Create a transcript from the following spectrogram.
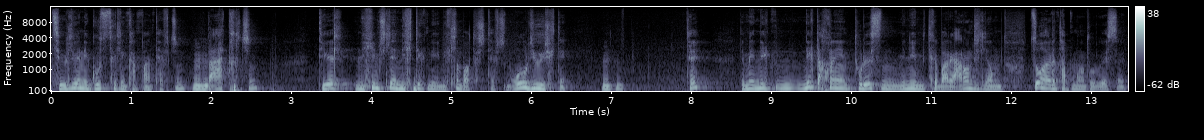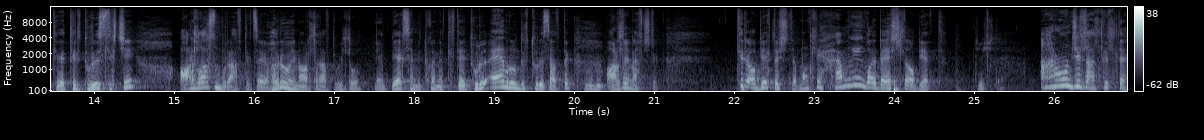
Цэвэрлэгээний гүйцэтгэлийн компани тавьчихна. Даатах чинь. Тэгэл нэхэмжлээ нэгтэг нэг нэхлэн бодогч тавьчихна. Өөр юу хэрэгтэй? Тэ? Тэгээ нэг нэг давхрын түрээс нь миний мэдхээр бараг 10 жилийн өмнө 125 мянган төгрөг байсан. Тэгээ тэр түрээслэгчийн орлогоос нь бүр авдаг заяа 20% нь орлого авдаг билүү? Яг би яг сайн мэдэхгүй байна. Гэхдээ түр амар өндөр түрээс авдаг, орлогыг авчдаг. Тэр объект ба дээ. Монголын хамгийн гой байршлаа объект. тийм дээ. 10 жил алгалтай.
